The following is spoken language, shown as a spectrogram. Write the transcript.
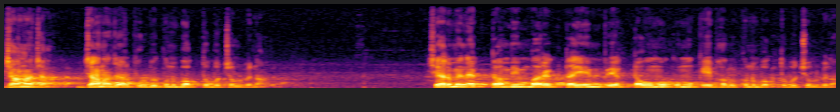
জানা জানাজা। জানাজার পূর্বে কোনো বক্তব্য চলবে না। চেয়ারম্যান একটা, মেম্বার একটা, এমপি একটা, অমুক অমুক, এভাবে কোনো বক্তব্য চলবে না।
